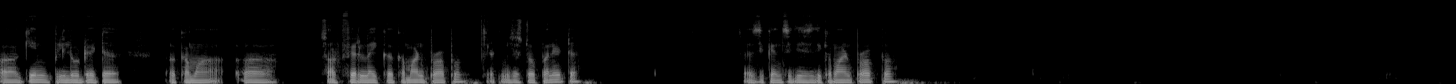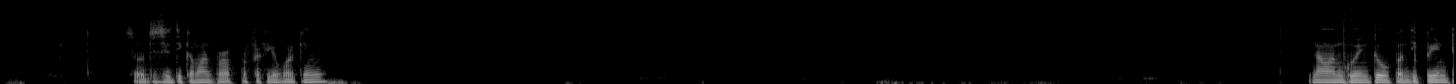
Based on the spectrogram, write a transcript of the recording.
uh, again preloaded uh, command uh, software like a command prompt. Let me just open it. So as you can see this is the command prompt. So this is the command prompt perfectly working now i'm going to open the paint.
